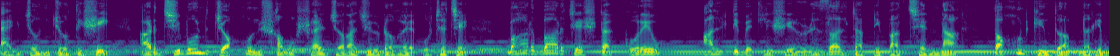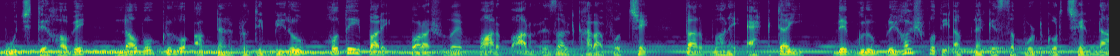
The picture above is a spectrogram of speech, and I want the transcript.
একজন জ্যোতিষী। আর জীবন যখন সমস্যায় জরাজীর্ণ হয়ে উঠেছে, বারবার চেষ্টা করেও আলটিমেটলি সেই রেজাল্ট আপনি পাচ্ছেন না। তখন কিন্তু আপনাকে বুঝতে হবে নবগ্রহ আপনার প্রতি বিরূপ হতেই পারে। পড়াশোনায় বারবার রেজাল্ট খারাপ হচ্ছে। তার মানে একটাই, দেবগুরু বৃহস্পতি আপনাকে সাপোর্ট করছেন না।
